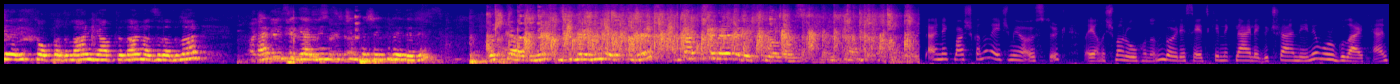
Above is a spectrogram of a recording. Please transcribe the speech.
derip topladılar, yaptılar, hazırladılar. Herkese geldiğiniz için teşekkür ederiz. Hoş geldiniz. Bizi memnun ettiniz. Bir dahaki sefere de bekliyoruz. Dernek Başkanı Necmiye Öztürk, dayanışma ruhunun böylesi etkinliklerle güçlendiğini vurgularken,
